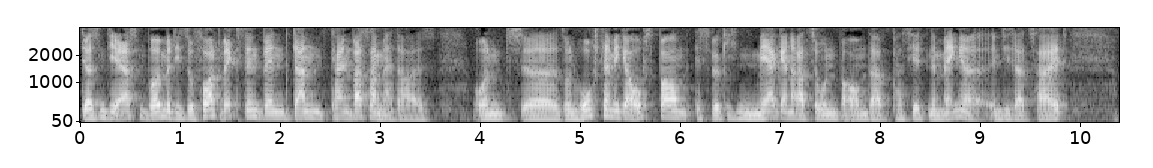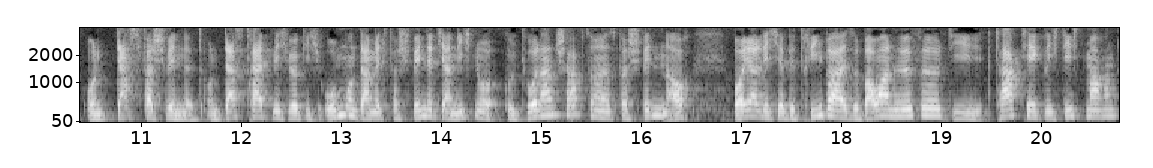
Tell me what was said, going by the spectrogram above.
das sind die ersten Bäume, die sofort weg sind, wenn dann kein Wasser mehr da ist. Und äh, so ein hochstämmiger Obstbaum ist wirklich ein Mehrgenerationenbaum. Da passiert eine Menge in dieser Zeit. Und das verschwindet. Und das treibt mich wirklich um. Und damit verschwindet ja nicht nur Kulturlandschaft, sondern es verschwinden auch bäuerliche Betriebe, also Bauernhöfe, die tagtäglich dicht machen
